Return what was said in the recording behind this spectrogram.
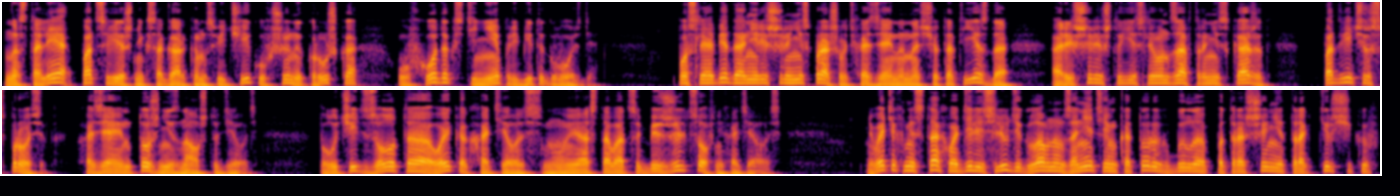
На столе подсвечник с огарком свечи, кувшин и кружка, у входа к стене прибиты гвозди. После обеда они решили не спрашивать хозяина насчет отъезда, а решили, что если он завтра не скажет, под вечер спросит. Хозяин тоже не знал, что делать. Получить золото, ой, как хотелось, ну и оставаться без жильцов не хотелось. В этих местах водились люди, главным занятием которых было потрошение трактирщиков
